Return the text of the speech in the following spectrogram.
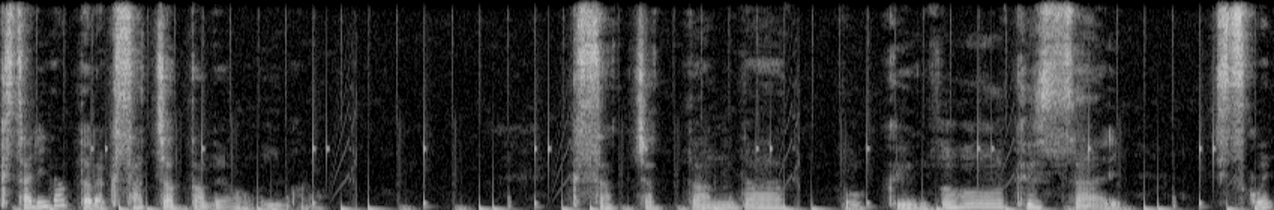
鎖だったら腐っちゃったんだよの方がいいのかな。腐っちゃったんだ。僕の鎖。しつこい？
